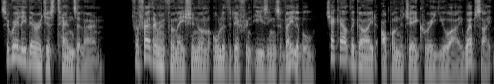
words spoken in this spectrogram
So really there are just 10 to learn. For further information on all of the different easings available, check out the guide up on the jQuery UI website.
